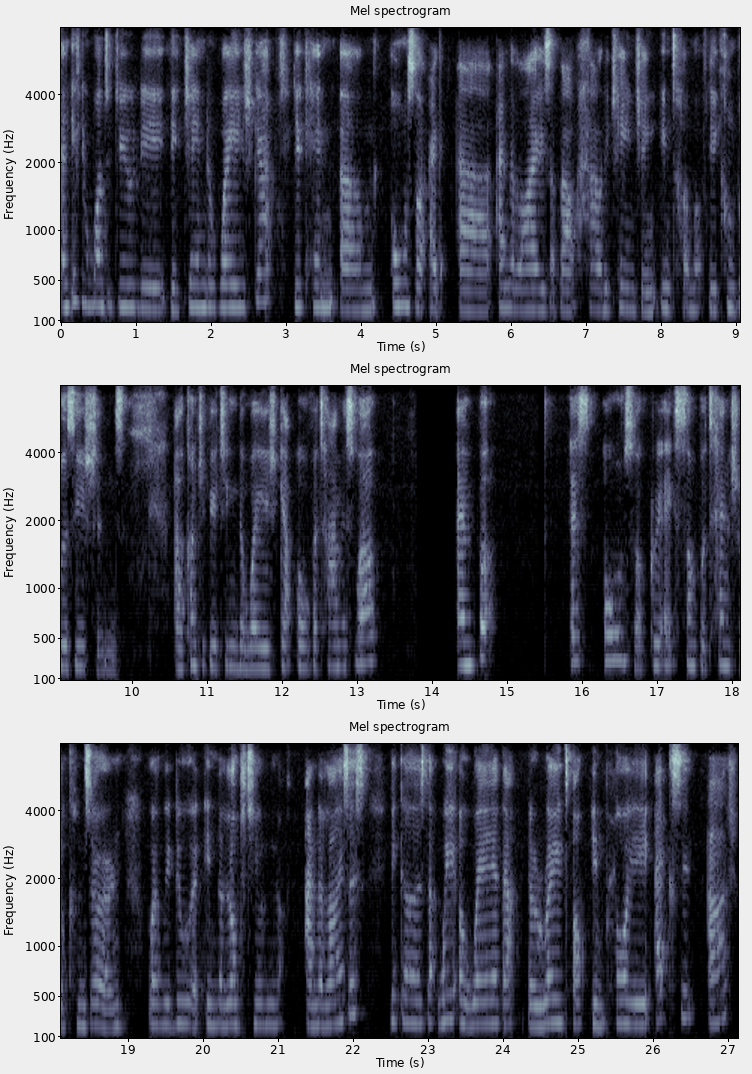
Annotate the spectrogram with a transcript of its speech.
And if you want to do the, the gender wage gap, you can um, also add, uh, analyze about how the changing in terms of the compositions, uh, contributing the wage gap over time as well. And but it also creates some potential concern when we do it in the longitudinal analysis because that we're aware that the rate of employee exit ASHE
